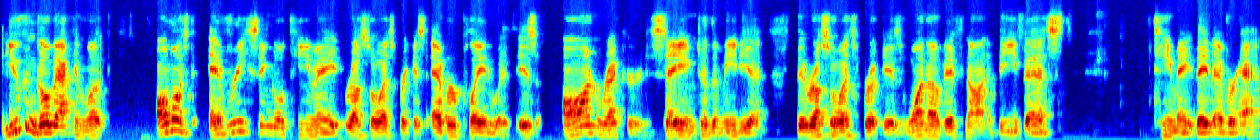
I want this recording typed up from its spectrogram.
you can go back and look. Almost every single teammate Russell Westbrook has ever played with is on record saying to the media that Russell Westbrook is one of, if not the best teammate they've ever had.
